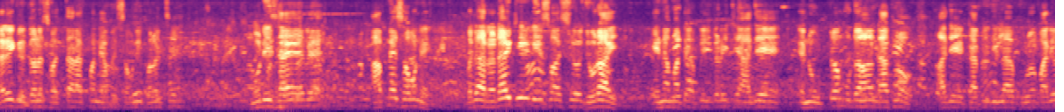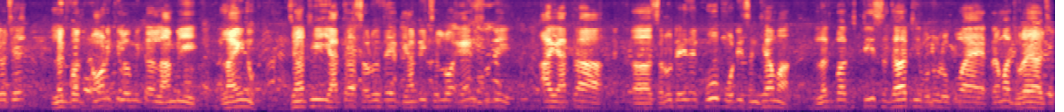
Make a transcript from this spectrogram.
દરેક ઘર સ્વચ્છતા રાખવાની આપણી સૌની ફરજ છે. મોદી સાહેબે આપણે સૌને બધા હૃદયથી દેશવાસીઓ જોડાય. એના માટે અપીલ કરી છે. આજે એનો ઉત્તમ ઉદાહરણ દાખલો આજે તાપી જિલ્લા પૂરો પાડ્યો છે. લગભગ ત્રણ કિલોમીટર લાંબી લાઈનો જ્યાંથી યાત્રા શરૂ થઈ, ત્યાંથી છેલ્લો એન્ડ સુધી આ યાત્રા શરૂ થઈને ખૂબ મોટી સંખ્યામાં લગભગ ત્રીસ હજારથી વધુ લોકો આ યાત્રામાં જોડાયા છે.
